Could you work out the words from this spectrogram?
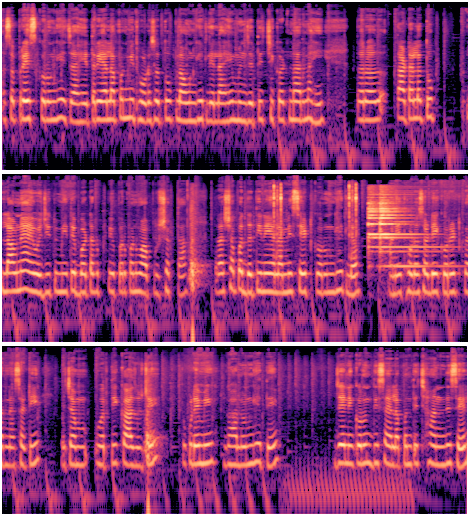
असं प्रेस करून घ्यायचं आहे. तर याला पण मी थोडंसं तूप लावून घेतलेलं आहे म्हणजे ते चिकटणार नाही. तर ताटाला तूप लावण्याऐवजी तुम्ही ते बटर पेपर पण वापरू शकता. तर अशा पद्धतीने याला मी सेट करून घेतलं आणि थोडंसं डेकोरेट करण्यासाठी याच्यावरती काजूचे तुकडे मी घालून घेते. जेणेकरून दिसायला पण ते छान दिसेल.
